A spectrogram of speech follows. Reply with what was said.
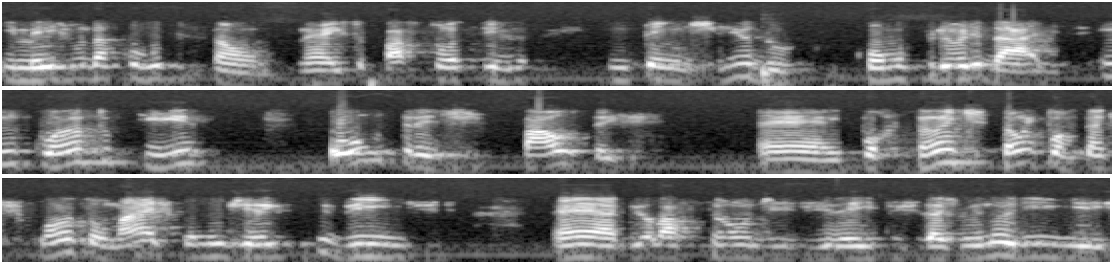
e mesmo da corrupção. Né? Isso passou a ser entendido como prioridade, enquanto que outras pautas é, importantes, tão importantes quanto ou mais, como os direitos civis, é, a violação de direitos das minorias,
